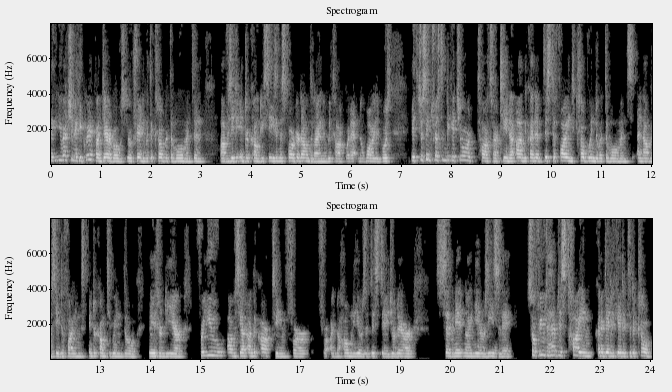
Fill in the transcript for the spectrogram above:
you actually make a great point there about your training with the club at the moment, and obviously the inter-county season is further down the line, and we'll talk about that in a while. But it's just interesting to get your thoughts, Martina, on kind of this defined club window at the moment, and obviously defined inter-county window later in the year. For you, obviously on, on the Cork team for for I don't know how many years at this stage, you're there seven, eight, nine years easily. So for you to have this time kind of dedicated to the club,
